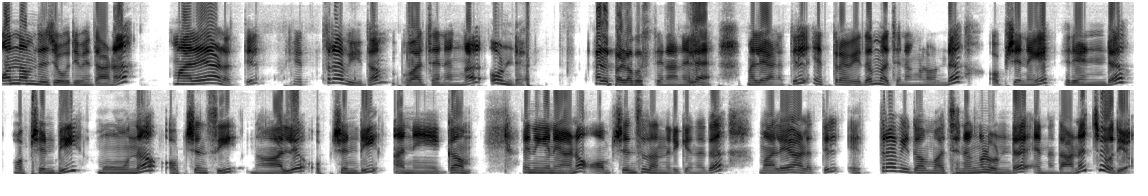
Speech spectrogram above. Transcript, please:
ഒന്നാമത്തെ ചോദ്യം ഇതാണ്. മലയാളത്തിൽ എത്ര വീതം വചനങ്ങൾ ഉണ്ട്? എളുപ്പമുള്ള ക്വസ്റ്റ്യൻ ആണ് അല്ലേ? മലയാളത്തിൽ എത്ര വീതം വചനങ്ങളുണ്ട്? ഓപ്ഷൻ എ രണ്ട് ഓപ്ഷൻ ബി മൂന്ന് ഓപ്ഷൻ സി നാല് ഓപ്ഷൻ ഡി അനേകം. എന്നിങ്ങനെയാണ് ഓപ്ഷൻസ് തന്നിരിക്കുന്നത്. മലയാളത്തിൽ എത്ര വിധം വചനങ്ങളുണ്ട് എന്നതാണ് ചോദ്യം.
